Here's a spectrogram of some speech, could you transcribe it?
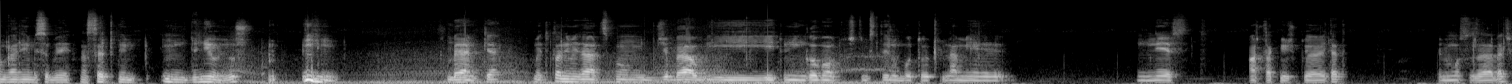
ogarniemy sobie w następnym mm, dniu już BMkę. My tutaj nie będę gdzie brał i jej tuningował coś w tym stylu, bo to dla mnie nie jest aż taki już priorytet, żeby mocno zarabiać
